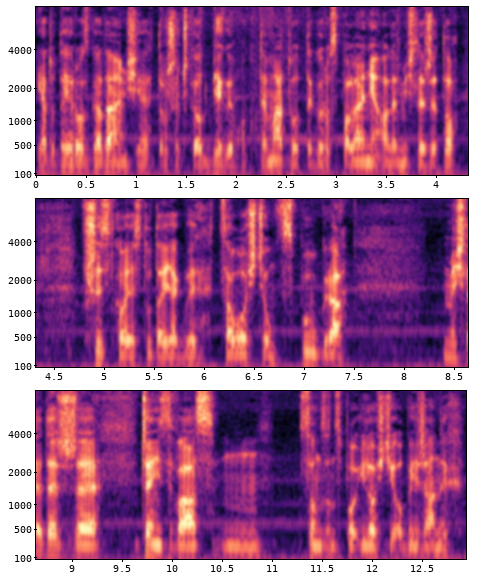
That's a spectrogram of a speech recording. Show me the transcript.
Ja tutaj rozgadałem się, troszeczkę odbiegłem od tematu, od tego rozpalenia, ale myślę, że to wszystko jest tutaj jakby całością współgra. Myślę też, że część z Was, mm, sądząc po ilości obejrzanych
